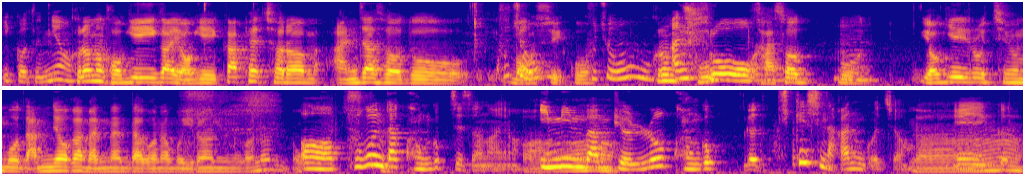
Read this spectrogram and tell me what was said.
있거든요. 그러면 거기가 여기 카페처럼 앉아서도 그죠? 먹을 수 있고. 그죠. 그럼 아니, 주로 그- 가서 뭐 여기로 치면 뭐 남녀가 만난다거나 뭐 이런 거는 없- 어, 북은 다 건급제잖아요. 아. 인민반별로 건급 그러니까 티켓이 나가는 거죠. 아. 예, 그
